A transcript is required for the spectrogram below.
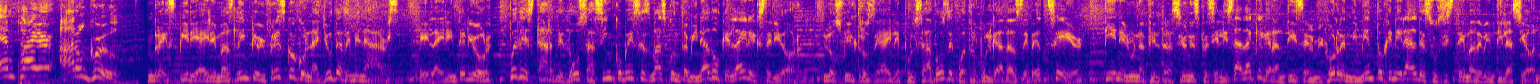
Empire Auto Group. Respire aire más limpio y fresco con la ayuda de Menars. El aire interior puede estar de 2 a 5 veces más contaminado que el aire exterior. Los filtros de aire pulsados de 4 pulgadas de Betsair tienen una filtración especializada que garantiza el mejor rendimiento general de su sistema de ventilación,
